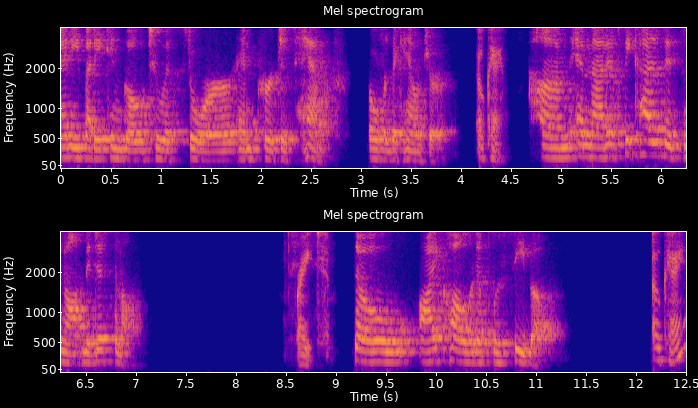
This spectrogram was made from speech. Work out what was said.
anybody can go to a store and purchase hemp over the counter. Okay. Um, and that is because it's not medicinal. Right. So I call it a placebo. Okay.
